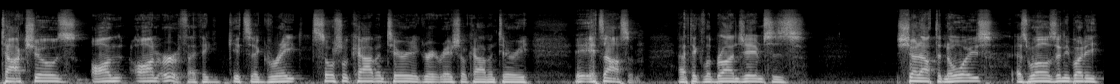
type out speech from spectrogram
talk shows on on earth. I think it's a great social commentary, a great racial commentary. It's awesome. I think LeBron James has shut out the noise as well as anybody.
